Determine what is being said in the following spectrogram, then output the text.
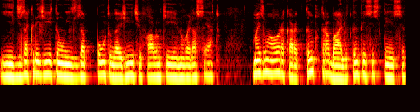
E desacreditam e desapontam da gente, falam que não vai dar certo. Mas uma hora, cara, tanto trabalho, tanta insistência,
